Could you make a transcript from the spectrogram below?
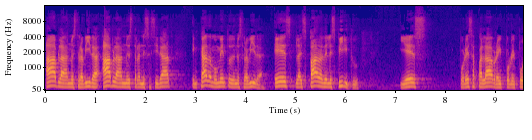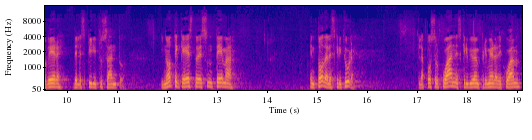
habla a nuestra vida, habla a nuestra necesidad en cada momento de nuestra vida. Es la espada del Espíritu y es por esa palabra y por el poder del Espíritu Santo. Y note que esto es un tema en toda la escritura. El apóstol Juan escribió en Primera de Juan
